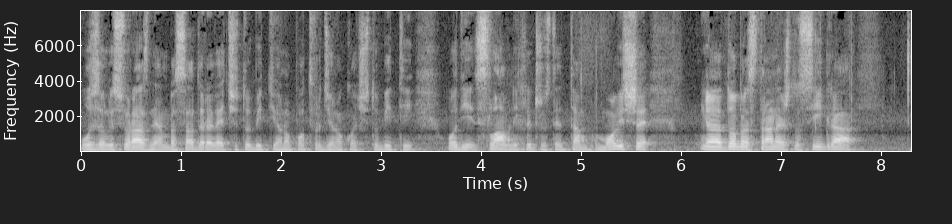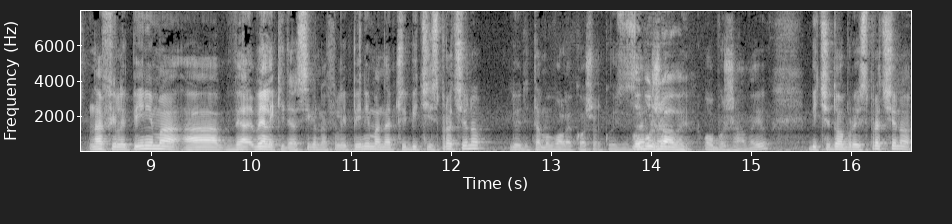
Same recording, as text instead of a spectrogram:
uzeli su razne ambasadore, već će to biti ono potvrđeno, ko će to biti od slavnih ličnosti da tamo promoviše. E, Dobra strana je što se igra na Filipinima, a ve- veliki deo se igra na Filipinima, znači bit će ispraćeno, ljudi tamo vole košarku izuzetno. Obožavaju. Obožavaju. Biće dobro ispraćeno.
